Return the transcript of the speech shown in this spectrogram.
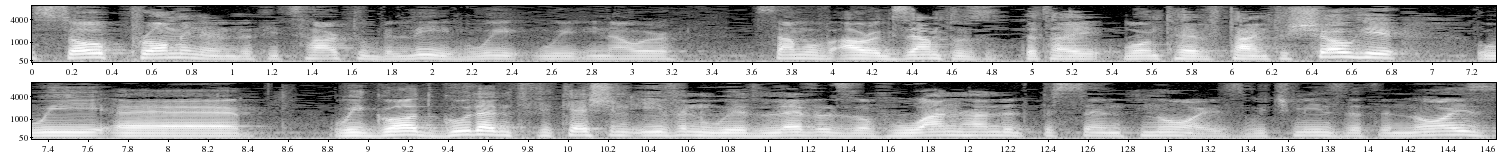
so prominent that it's hard to believe. We, we, in our, some of our examples that I won't have time to show here, we, uh, we got good identification even with levels of 100% noise, which means that the noise,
